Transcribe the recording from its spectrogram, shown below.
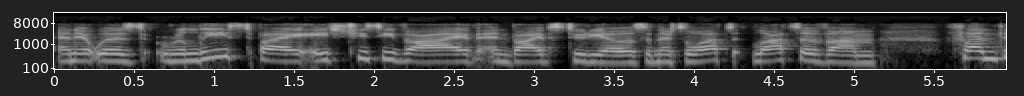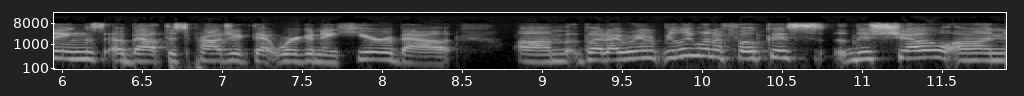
and it was released by HTC Vive and Vive Studios. And there's lots, lots of um, fun things about this project that we're going to hear about. Um, but I re- really want to focus this show on,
